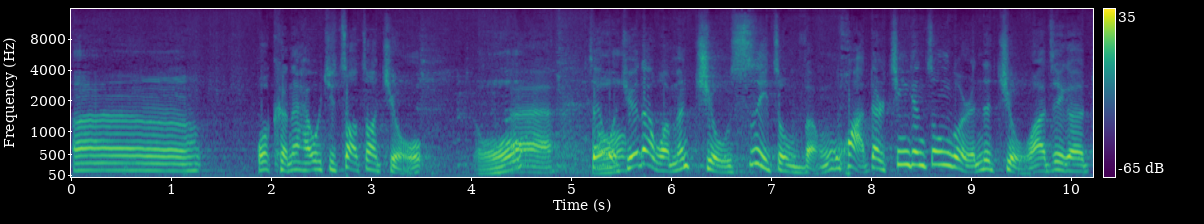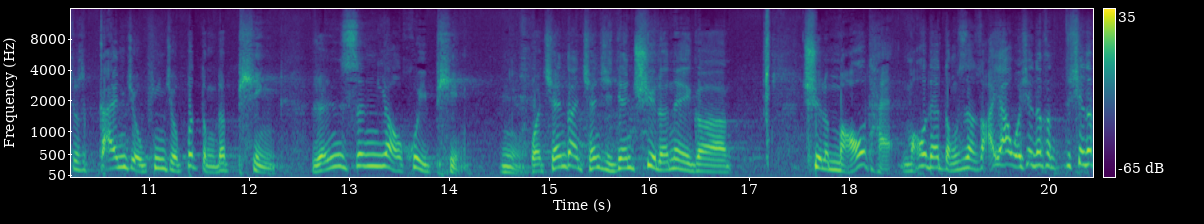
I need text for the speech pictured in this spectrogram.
嗯，我可能还会去造造酒。哦。所以我觉得我们酒是一种文化，但是今天中国人的酒啊，这个就是干酒、拼酒，不懂得品。人生要会品。嗯。我前段前几天去了那个。去了茅台，茅台董事长说：“哎呀，我现在很，现在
